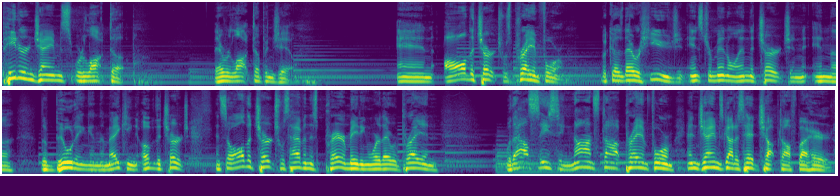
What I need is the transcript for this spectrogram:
Peter and James were locked up. They were locked up in jail. And all the church was praying for them because they were huge and instrumental in the church and in the, the building and the making of the church. And so all the church was having this prayer meeting where they were praying without ceasing, nonstop praying for them. And James got his head chopped off by Herod.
